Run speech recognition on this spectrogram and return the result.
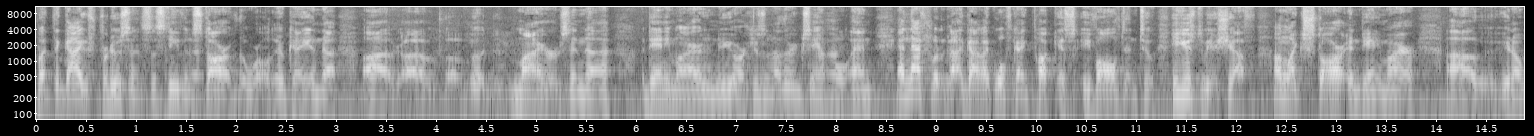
But the guy who's producing it's the Stephen Starr of the world. Okay, and uh, uh, uh, uh, Myers and uh, Danny Meyer in New York is another example. Uh-huh. And and that's what a guy like Wolfgang Puck has evolved into. He used to be a chef, unlike Starr and Danny Meyer. Uh, you know,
